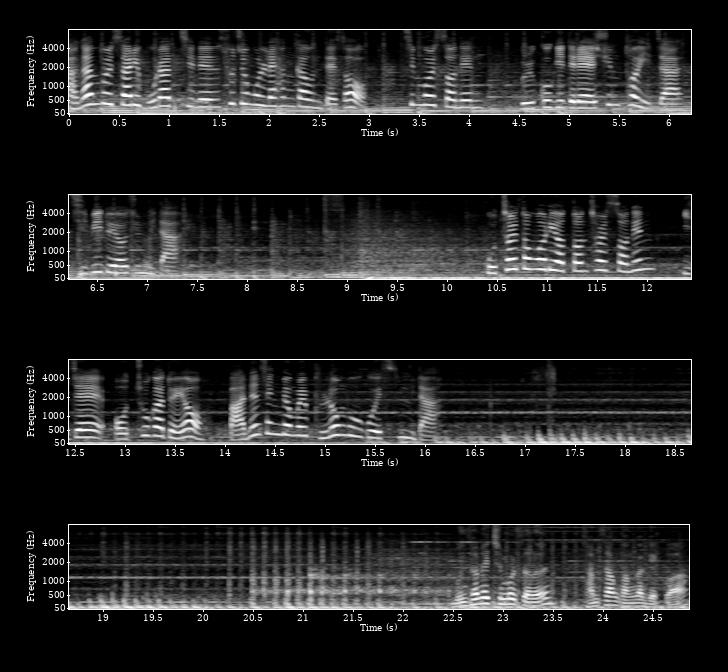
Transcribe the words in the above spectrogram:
강한 물살이 몰아치는 수중올레 한가운데서 침몰선은 물고기들의 쉼터이자 집이 되어줍니다. 고철 덩어리였던 철선은 이제 어초가 되어 많은 생명을 불러 모으고 있습니다. 문섬의 침몰선은 잠수함 관광객과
